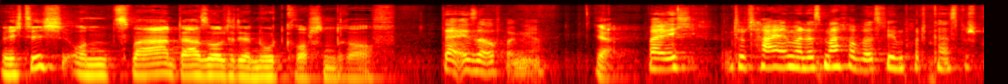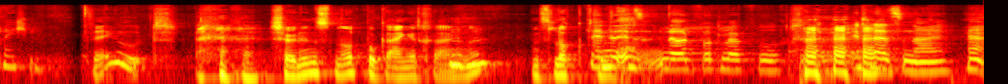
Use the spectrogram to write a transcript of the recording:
Richtig. Und zwar, da sollte der Notgroschen drauf. Da ist er auch bei mir. Ja. Weil ich total immer das mache, was wir im Podcast besprechen. Sehr gut. Schön ins Notebook eingetragen, mhm. ne? Ins Logbuch. In, ins Notebook-Logbuch. International, ja.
